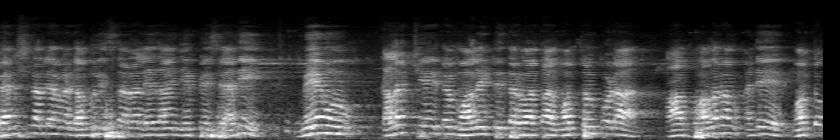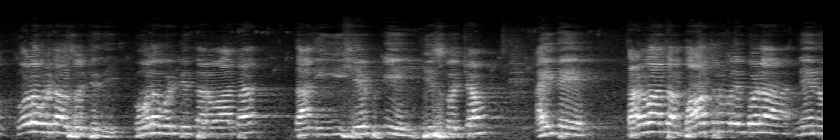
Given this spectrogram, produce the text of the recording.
పెన్షనర్లు ఏమైనా డబ్బులు ఇస్తారా లేదా అని చెప్పేసి అని మేము కలెక్ట్ చేయటం మొదలెట్టిన తర్వాత మొత్తం కూడా ఆ భవనం అంటే మొత్తం కూలగొట్టాల్సి వచ్చింది. కూలగొట్టిన తర్వాత దాన్ని ఈ షేప్కి తీసుకొచ్చాం. అయితే తర్వాత బాత్రూములకు కూడా నేను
